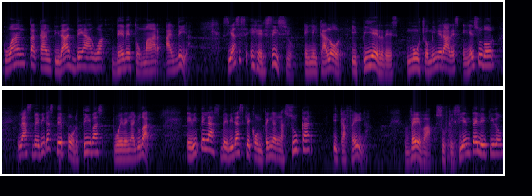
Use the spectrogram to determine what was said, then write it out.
cuánta cantidad de agua debe tomar al día. Si haces ejercicio en el calor y pierdes muchos minerales en el sudor, las bebidas deportivas pueden ayudar. Evite las bebidas que contengan azúcar y cafeína. Beba suficiente líquido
